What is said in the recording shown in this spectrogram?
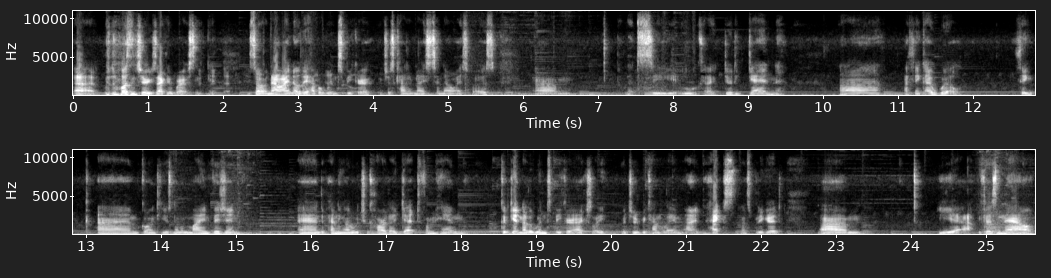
Uh, wasn't sure exactly where I was seeing it. So now I know they have a wind speaker, which is kind of nice to know, I suppose. Um, let's see. Ooh, can I do it again? Uh, I think I will. I think I'm going to use another Mind Vision, and depending on which card I get from him, could get another Wind Speaker, actually, which would be kind of lame. Alright, Hex, that's pretty good. Um, yeah, because now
